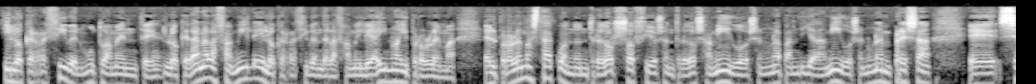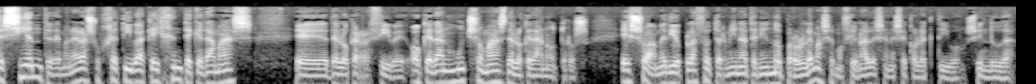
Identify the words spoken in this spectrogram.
y lo que reciben mutuamente, lo que dan a la familia y lo que reciben de la familia. Ahí no hay problema. El problema está cuando entre dos socios, entre dos amigos, en una pandilla de amigos, en una empresa, eh, se siente de manera subjetiva que hay gente que da más eh, de lo que recibe o que dan mucho más de lo que dan otros. Eso a medio plazo termina teniendo problemas emocionales en ese colectivo, sin duda.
